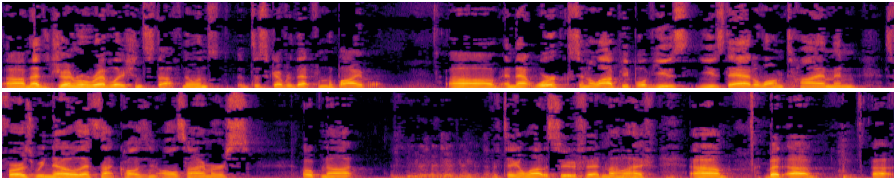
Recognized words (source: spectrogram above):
Um, that's general revelation stuff. No one's discovered that from the Bible. Um, and that works, and a lot of people have used used that a long time. And as far as we know, that's not causing Alzheimer's. Hope not. I've taken a lot of Sudafed in my life, um, but uh, uh,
